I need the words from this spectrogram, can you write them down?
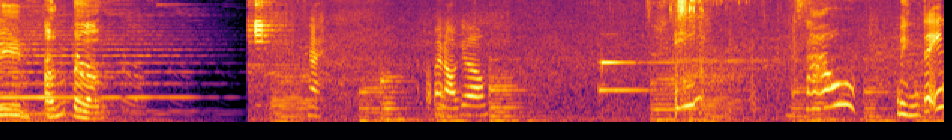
Phim ấn tượng. Này Có phải nói kia không? Sao? Bình tĩnh.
